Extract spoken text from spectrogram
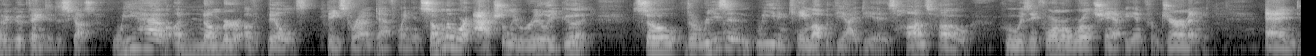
a good thing to discuss. We have a number of builds based around Deathwing, and some of them were actually really good. So the reason we even came up with the idea is Hans Ho, who is a former world champion from Germany, and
